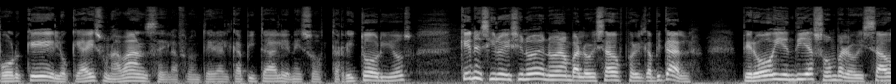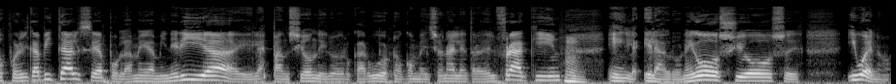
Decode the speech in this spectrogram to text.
porque lo que hay es un avance de la frontera del capital en esos territorios que en el siglo XIX no eran valorizados por el capital, pero hoy en día son valorizados por el capital, sea por la megaminería, eh, la expansión de hidrocarburos no convencionales a través del fracking, hmm. el, agronegocios, eh, y bueno,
